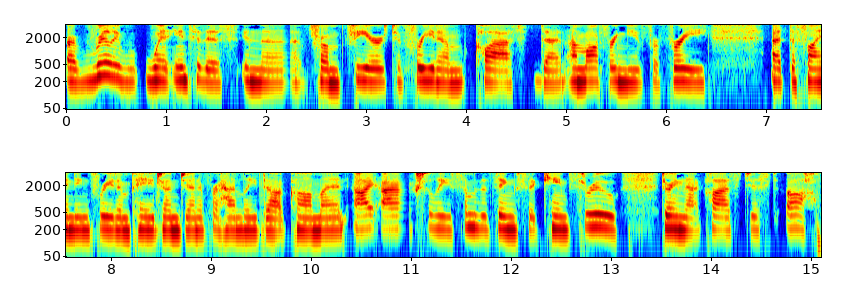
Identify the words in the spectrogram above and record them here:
I really went into this in the from fear to freedom class that I'm offering you for free at the Finding Freedom page on jenniferhadley.com. And I actually some of the things that came through during that class just oh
